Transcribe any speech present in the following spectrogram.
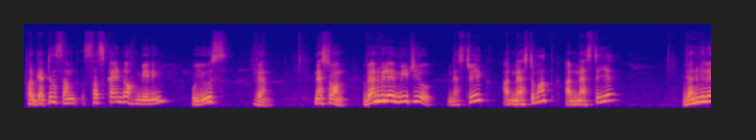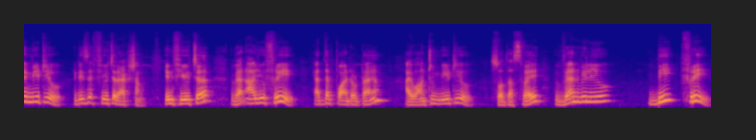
for getting some such kind of meaning, we use when. Next one, when will I meet you? Next week or next month or next year? When will I meet you? It is a future action. In future, when are you free? At that point of time, I want to meet you. So that's why, when will you be free?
